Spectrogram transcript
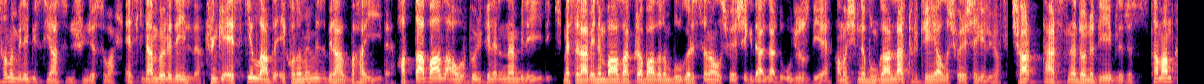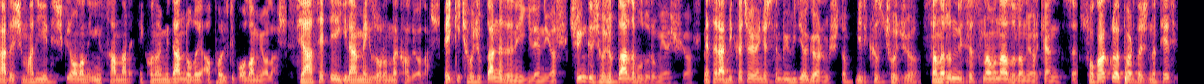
insanın bile bir siyasi düşüncesi var. Eskiden böyle değildi. Çünkü eski yıllarda ekonomimiz biraz daha iyiydi. Hatta bazı Avrupa ülkelerinden bile iyiydik. Mesela benim bazı akrabalarım Bulgaristan'a alışverişe giderlerdi ucuz diye. Ama şimdi Bulgarlar Türkiye'ye alışverişe geliyor. Çark tersine döndü diyebiliriz. Tamam kardeşim hadi yetişkin olan insanlar ekonomiden dolayı apolitik olamıyorlar. Siyasetle ilgilenmek zorunda kalıyorlar. Peki çocuklar neden ilgileniyor? Çünkü çocuklar da bu durumu yaşıyor. Mesela birkaç ay öncesinde bir video görmüştüm. Bir kız çocuğu sanırım lise sınavına hazırlanıyor kendisi. Sokak röportajında test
